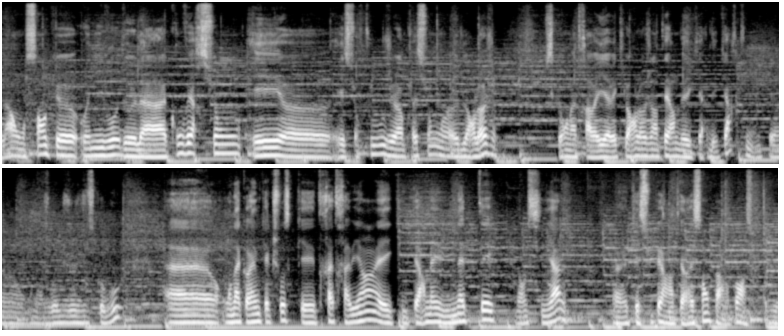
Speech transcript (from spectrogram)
Là, on sent qu'au niveau de la conversion et surtout, j'ai l'impression, de l'horloge, puisqu'on a travaillé avec l'horloge interne des, cartes, donc euh, on a joué le jeu jusqu'au bout. Euh, on a quand même quelque chose qui est très très bien et qui permet une netteté dans le signal euh, qui est super intéressant par rapport à ce produit.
